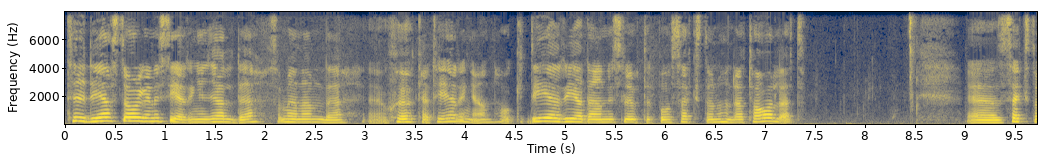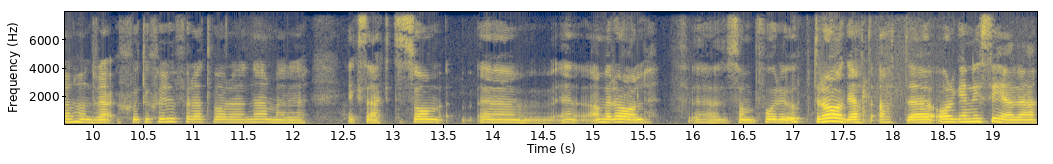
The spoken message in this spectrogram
tidigaste organiseringen gällde, som jag nämnde, eh, sjökarteringen och det redan i slutet på 1600-talet. 1677 eh, för att vara närmare exakt, som en amiral som får i uppdrag att, att organisera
